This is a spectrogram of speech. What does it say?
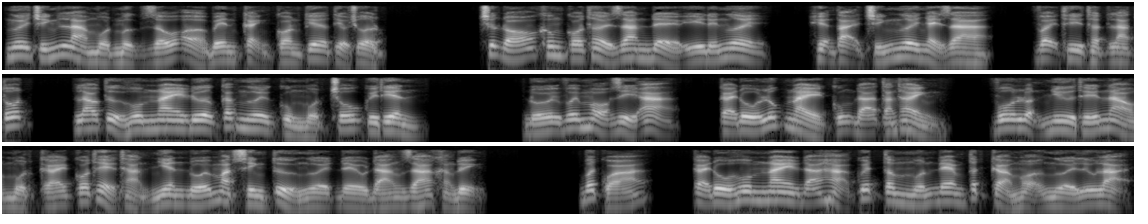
Ngươi chính là một mực dấu ở bên cạnh con kia tiểu chuột. Trước đó không có thời gian để ý đến ngươi, hiện tại chính ngươi nhảy ra, vậy thì thật là tốt, lao tử hôm nay đưa các ngươi cùng một chỗ quy thiên. Đối với mọ gì ạ, cái đồ lúc này cũng đã tán thành, vô luận như thế nào một cái có thể thản nhiên đối mặt sinh tử người đều đáng giá khẳng định. Bất quá, cải đồ hôm nay đã hạ quyết tâm muốn đem tất cả mọi người lưu lại,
